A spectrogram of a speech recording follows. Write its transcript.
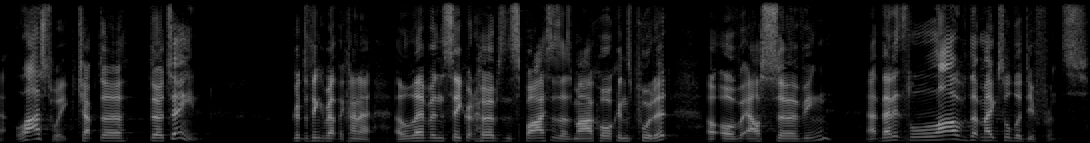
Uh, last week, chapter 13, we got to think about the kind of 11 secret herbs and spices, as Mark Hawkins put it, of our serving. Uh, that it's love that makes all the difference.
